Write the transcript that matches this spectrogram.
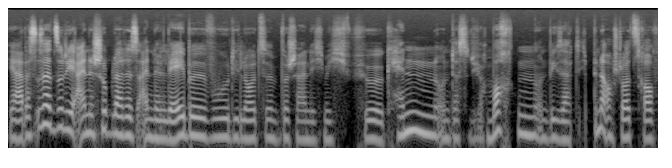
Ja, das ist halt so die eine Schublade, das eine Label, wo die Leute wahrscheinlich mich für kennen und das natürlich auch mochten. Und wie gesagt, ich bin auch stolz drauf.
